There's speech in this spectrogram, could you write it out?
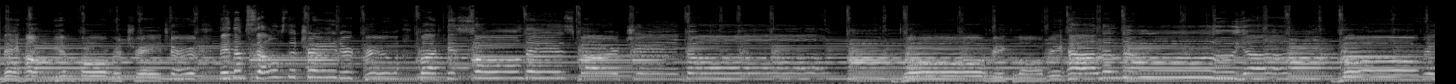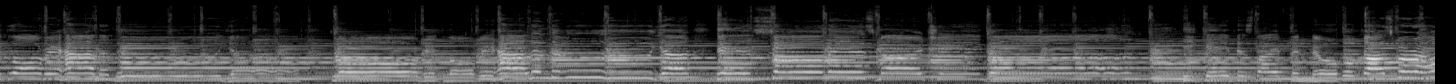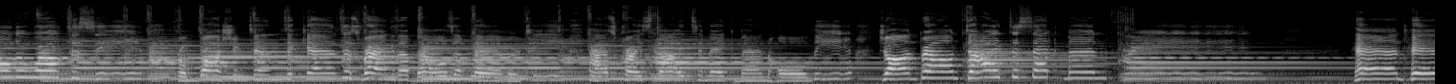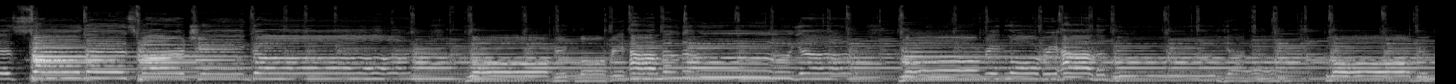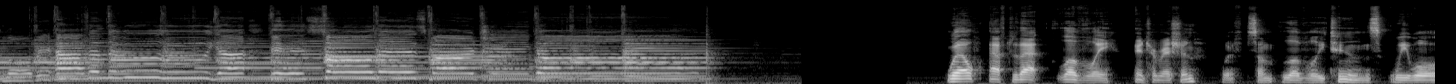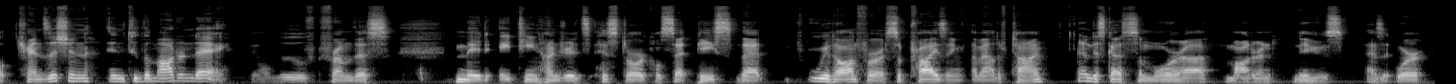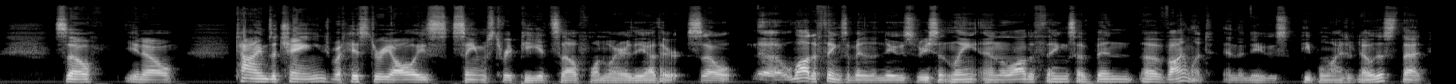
They hung him for a traitor, they themselves the traitor crew, but his soul is marching on. Cause for all the world to see. From Washington to Kansas rang the bells of liberty. As Christ died to make men holy, John Brown died to set men free. And his soul is marching on. Well, after that lovely intermission with some lovely tunes, we will transition into the modern day. We'll move from this mid 1800s historical set piece that went on for a surprising amount of time and discuss some more uh, modern news, as it were. So, you know, times a change, but history always seems to repeat itself one way or the other. So, a lot of things have been in the news recently, and a lot of things have been uh, violent in the news. People might have noticed that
